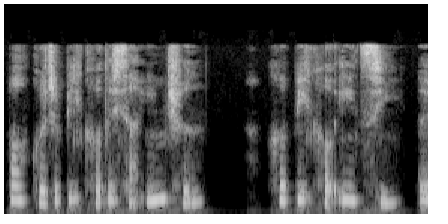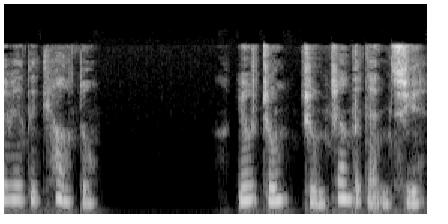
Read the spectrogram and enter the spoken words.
包裹着闭口的小阴唇和闭口一起微微的跳动。有种肿胀的感觉，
